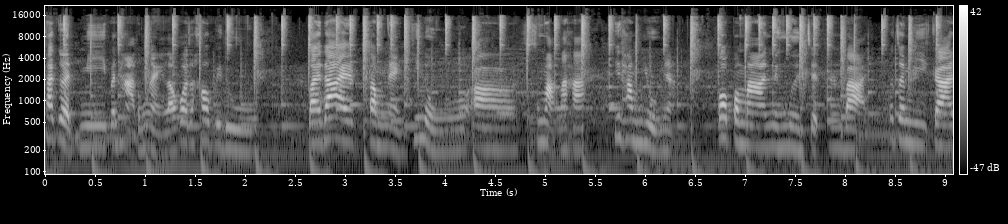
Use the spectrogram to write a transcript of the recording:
ถ้าเกิดมีปัญหาตรงไหนเราก็จะเข้าไปดู รายได้ตำแหน่งที่หนูสมัครนะคะ ที่ทำอยู่เนี่ยก็ประมาณ 17,000 บาท ก็จะมีการ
